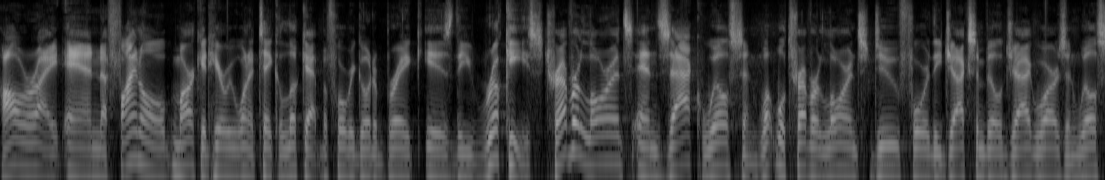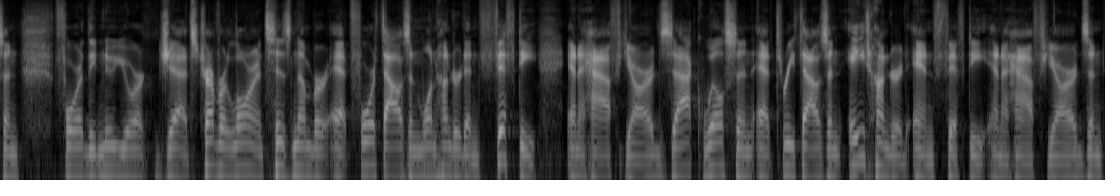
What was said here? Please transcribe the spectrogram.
All right, and a final market here we want to take a look at before we go to break is the rookies, Trevor Lawrence and Zach Wilson. What will Trevor Lawrence do for the Jacksonville Jaguars and Wilson for the New York Jets? Trevor Lawrence, his number at 4,150 and a half yards. Zach Wilson at 3,850 and a half yards. And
